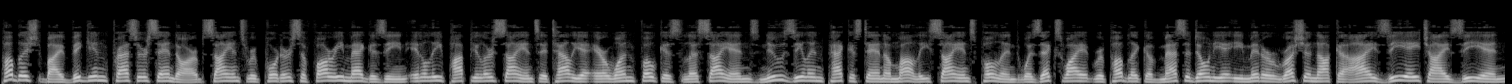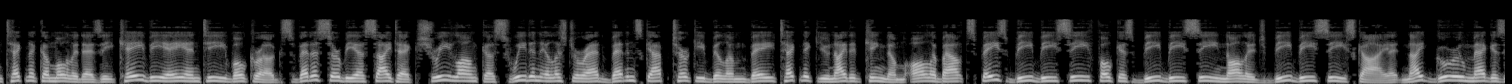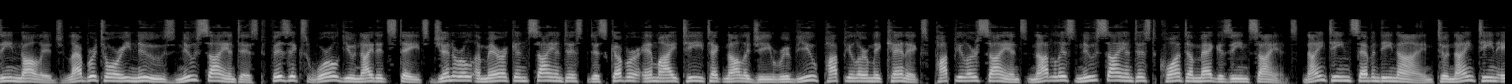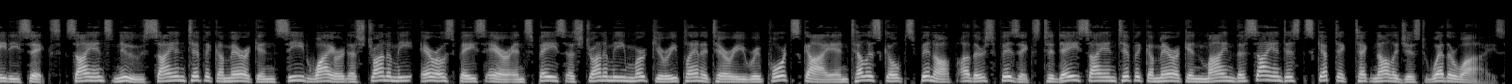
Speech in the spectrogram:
published by Vigyan Prasar Sandarbh Science Reporter Safari Magazine Italy Popular Science Italia Air 1 Focus La Science New Zealand Pakistan Amali Science Poland Wszechświat Republic of Macedonia Emitter Russia Naka IZHIZN Tekhnika Molodezhi KVANT Vokrug Sveta Serbia Scitek Sri Lanka Sweden Illustrerad Vetenskap Turkey Bilim Ve Teknik United Kingdom All About Space BBC Focus BBC Knowledge BBC Sky at Night Guru Magazine Knowledge Laboratory News New Scientist Physics World United States General American Scientist Discover MIT Technology Review Popular Mechanics Popular Science Nautilus New Scientist Quanta Magazine Science 1979 to 1986 Science News Scientific American Seed Wired Astronomy Aerospace Air and Space Astronomy Mercury Planetary Report Sky and Telescope Spinoff Others Physics Today Scientific American American Mind The Scientist Skeptic Technologist Weatherwise.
